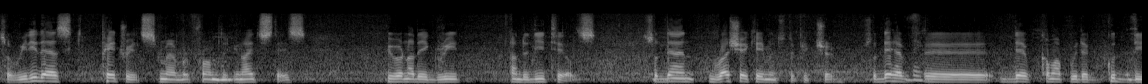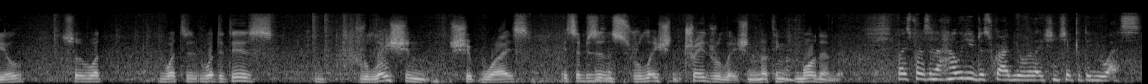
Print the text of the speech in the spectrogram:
So we did ask Patriots member from the mm-hmm. United States. We were not agreed on the details. So then Russia came into the picture. So they have uh, they've come up with a good deal. So what what what it is relationship wise, it's a business mm-hmm. relation, trade relation, nothing mm-hmm. more than that. Vice President, how would you describe your relationship with the U.S.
